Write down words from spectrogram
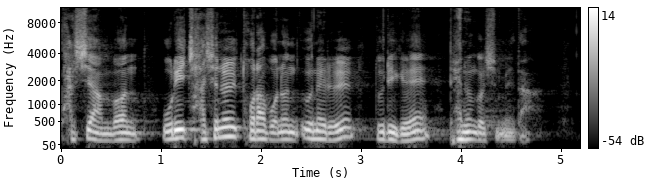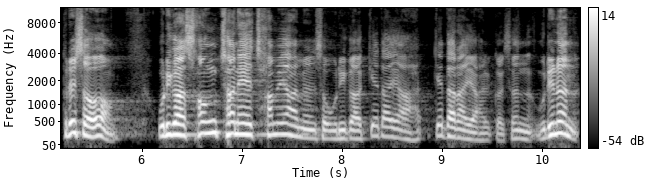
다시 한번 우리 자신을 돌아보는 은혜를 누리게 되는 것입니다. 그래서 우리가 성찬에 참여하면서 우리가 깨달아야, 깨달아야 할 것은 우리는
